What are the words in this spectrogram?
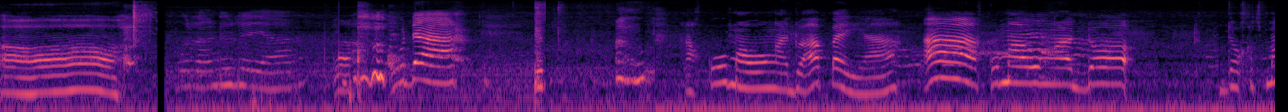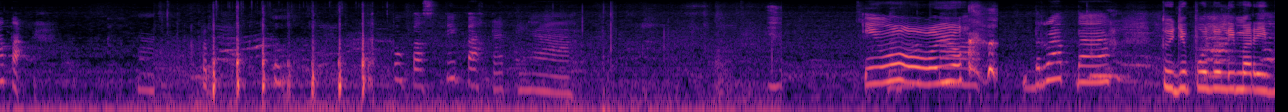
Oh. Ulang dulu ya. Oh, udah. aku mau ngadu apa ya? Ah, aku mau ngadu ngadu kacamata. Hmm. Aku pasti paketnya. Iyo, ayo. Berapa? 75.000.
